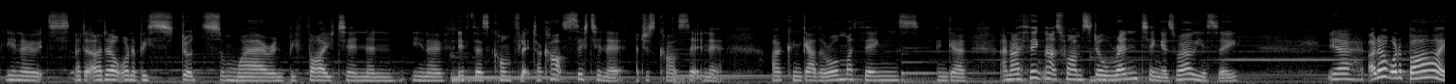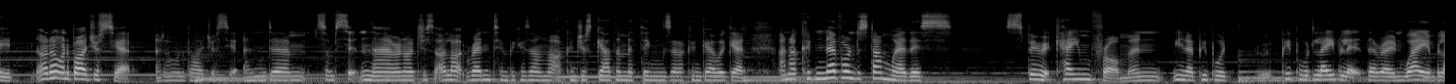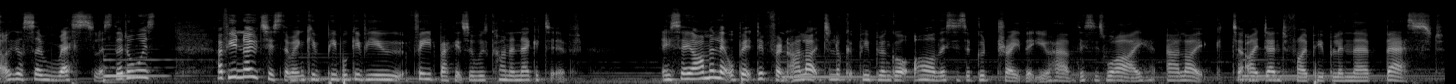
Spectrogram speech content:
you know, it's I, I don't want to be stood somewhere and be fighting. And you know, if, if there's conflict, I can't sit in it. I just can't sit in it. I can gather all my things and go. And I think that's why I'm still renting as well. You see, yeah, I don't want to buy. I don't want to buy just yet. I don't want to buy just yet. And um, so I'm sitting there, and I just I like renting because I'm like I can just gather my things and I can go again. And I could never understand where this spirit came from and you know people would people would label it their own way and be like oh you're so restless. They'd always have you noticed that when people give you feedback it's always kind of negative? You see i'm a little bit different. I like to look at people and go oh this is a good trait that you have. This is why. I like to identify people in their best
